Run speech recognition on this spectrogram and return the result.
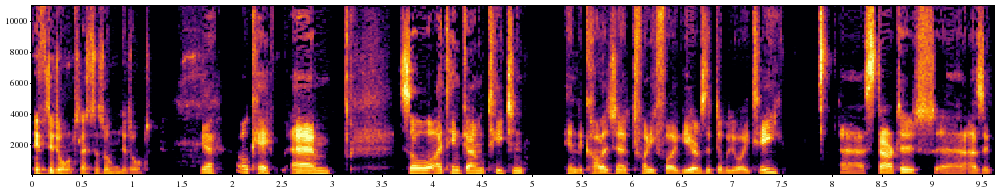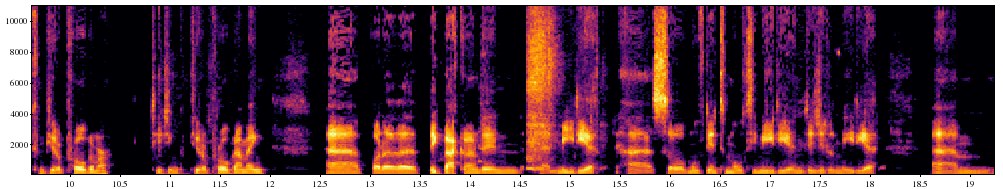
if they don't, let's assume they don't. Yeah. Okay. Um, so I think I'm teaching in the college now 25 years at WIT. Uh, started uh, as a computer programmer, teaching computer programming, uh, but a big background in uh, media. Uh, so moved into multimedia and digital media, um,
